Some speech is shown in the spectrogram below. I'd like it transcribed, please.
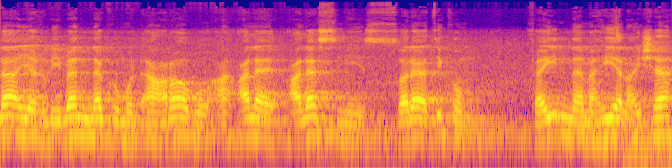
La yeglibennekumul a'rabu ala ala ismi salatikum fe innema hiyel işa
